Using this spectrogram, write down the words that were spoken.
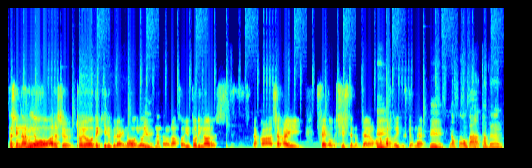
確かに波をある種許容できるぐらいの良い、うん。なんだろうな、そのゆとりのあるなんか社会制度、システムみたいなのがあるといいですけどね。うん、の方が多分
